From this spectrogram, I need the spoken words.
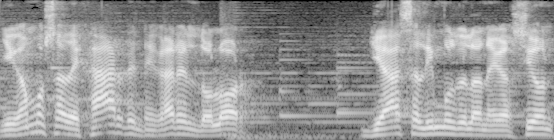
llegamos a dejar de negar el dolor. Ya salimos de la negación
